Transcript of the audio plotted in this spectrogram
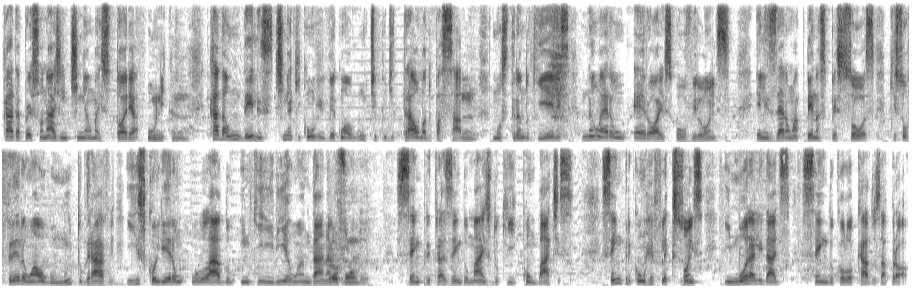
Cada personagem tinha uma história única. Hum. Cada um deles tinha que conviver com algum tipo de trauma do passado, Hum. mostrando que eles não eram heróis ou vilões. Eles eram apenas pessoas que sofreram algo muito grave e escolheram o lado em que iriam andar na vida Profundo. sempre trazendo mais do que combates, sempre com reflexões e moralidades sendo colocados à prova.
